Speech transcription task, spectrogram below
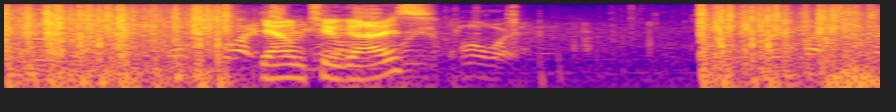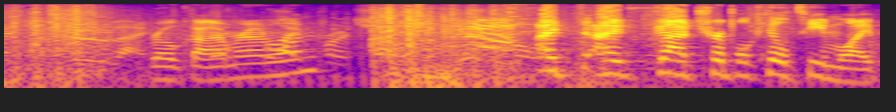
to the gulag. Now fight Down two guys. redeploy. Your teammate was sent to the gulag. Broke Now armor on one. for a chance to redeploy. I, I got triple kill team wipe.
